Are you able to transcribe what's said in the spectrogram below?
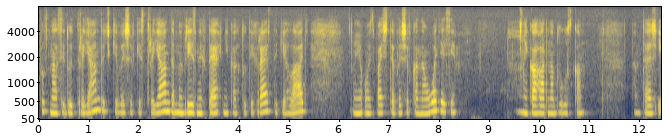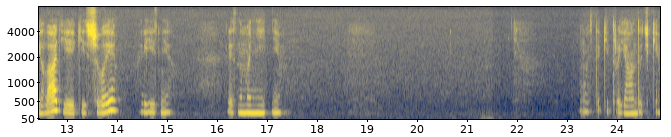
Тут в нас йдуть трояндочки, вишивки з трояндами в різних техніках. Тут і хрестик, і гладь. І ось, бачите, вишивка на одязі. Яка гарна блузка. Там теж і гладь, є якісь шви різні, різноманітні. Ось такі трояндочки.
